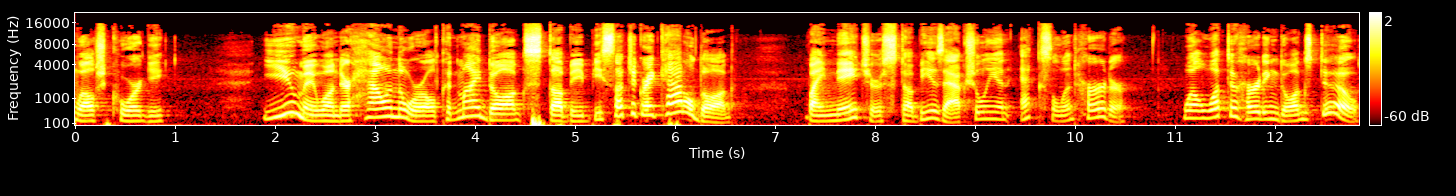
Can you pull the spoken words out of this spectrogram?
Welsh Corgi. You may wonder how in the world could my dog Stubby be such a great cattle dog? By nature, Stubby is actually an excellent herder. Well, what do herding dogs do?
